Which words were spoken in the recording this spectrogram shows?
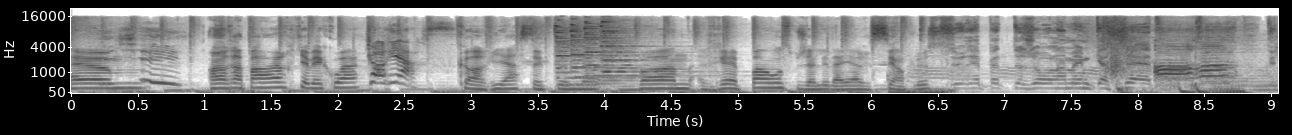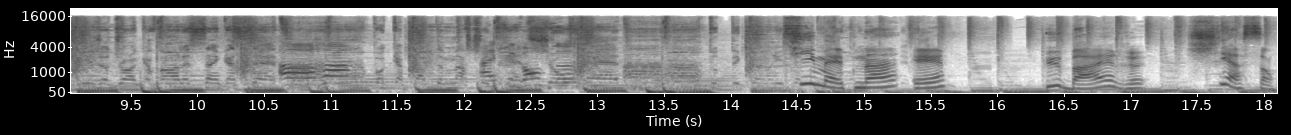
Euh, un rappeur québécois, Corias. Corias, c'est une bonne réponse. Puis je l'ai d'ailleurs ici en plus. Tu répètes toujours la même cassette. Ah ah. T'es déjà drunk avant le 5 à 7. Ah ah. Pas capable de marcher Ah, bon, chaud. Ah, conneries. Qui maintenant est Hubert Chiasson?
